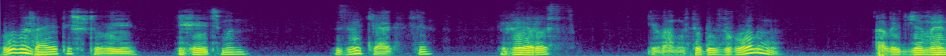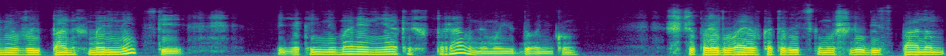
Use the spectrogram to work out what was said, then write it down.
Ви вважаєте, що ви гетьман, звитязця, герос, і вам усе дозволено? Але для мене ви пан Хмельницький, який не має ніяких прав на мою доньку, що перебуває в католицькому шлюбі з паном,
